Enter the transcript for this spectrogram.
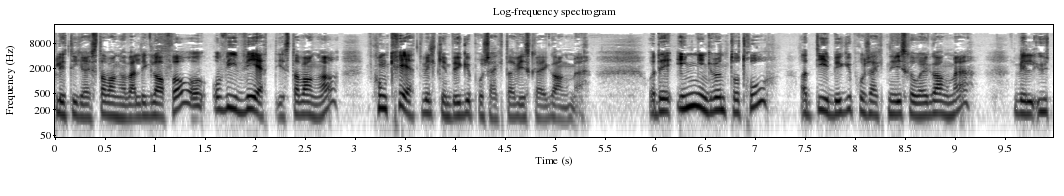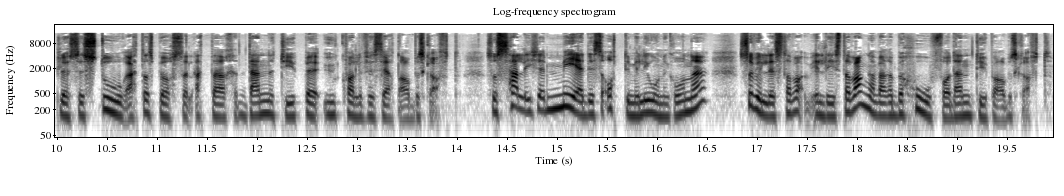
politiker i Stavanger veldig glad for. Og vi vet i Stavanger konkret hvilke byggeprosjekter vi skal i gang med. Og det er ingen grunn til å tro at de byggeprosjektene vi skal gå i gang med, vil utløse stor etterspørsel etter denne type ukvalifisert arbeidskraft. Så selv ikke med disse 80 millioner kroner, så vil det, i Stavanger være behov for denne type arbeidskraft.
